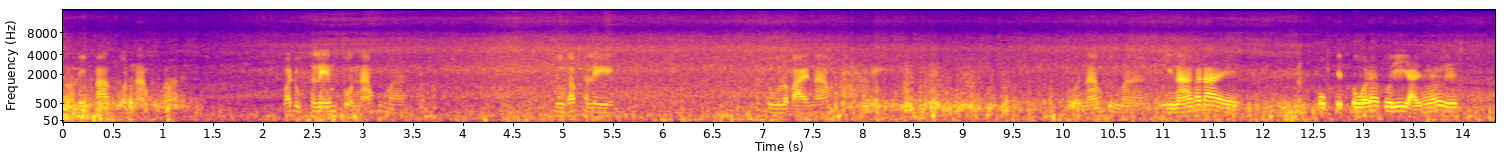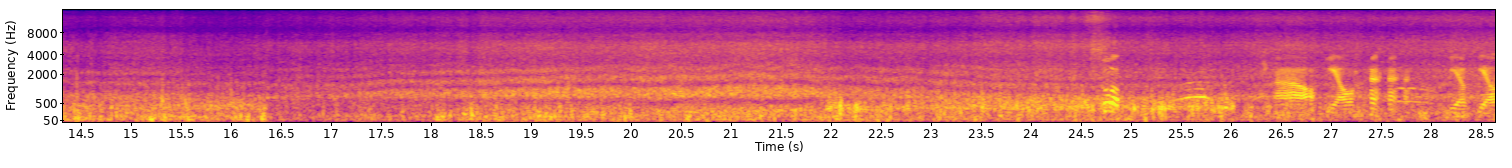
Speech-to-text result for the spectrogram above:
ตอนนี้ปลาสวนน้ำขึ้นมาเลยปลาดุกทะเลสวนน้ำขึ้นมา ดูครับทะเล ประตูระบายน้ำทะเลสวนน้ำขึ้นมา มีน้าก็ได้หกเจ็ดตัวแล้วตัวใหญ่ๆทั้งนั้นเลย รวบอ้าว เกี่ยวเกี่ยว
